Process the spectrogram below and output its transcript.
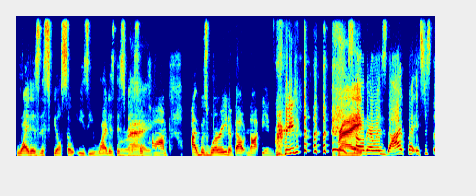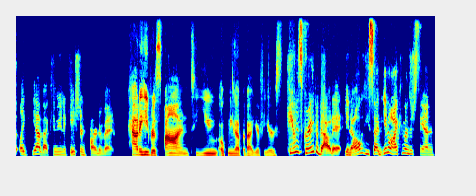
why does this feel so easy? Why does this right. feel so calm? I was worried about not being worried. right. So there was that. But it's just that, like, yeah, that communication part of it. How did he respond to you opening up about your fears? He was great about it. You know, he said, you know, I can understand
